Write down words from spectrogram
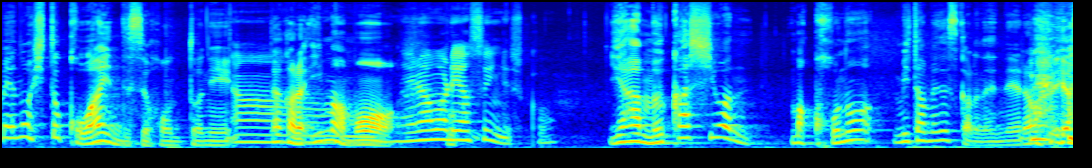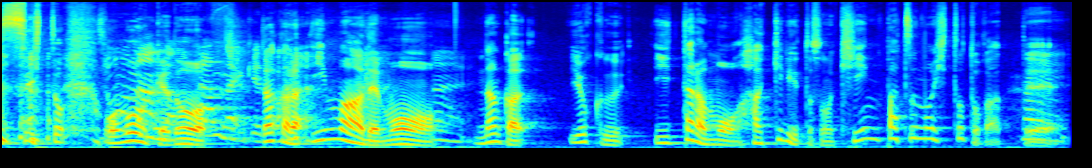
めの人怖いんですよ本当に。だから今も狙われやすいんですか？いや昔は、まあ、この見た目ですからね狙われやすいと 思うけどだわから今でもはい。なんかよく言ったらもうはっきり言うとその金髪の人とかって、はい。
